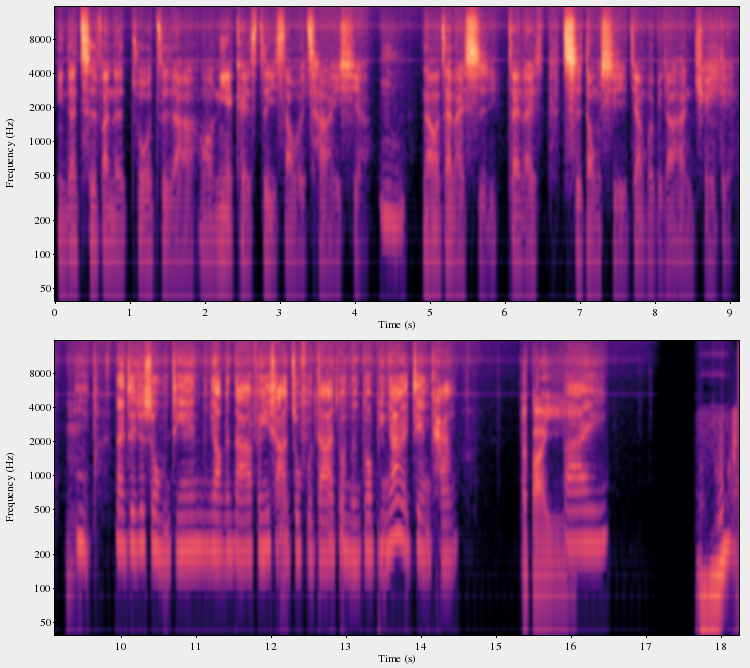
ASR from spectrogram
你在吃饭的桌子啊，哦，你也可以自己稍微擦一下，嗯，然后再来食，再来吃东西，这样会比较安全一点。嗯，那这就是我们今天要跟大家分享的，祝福大家都能够平安而健康。拜拜。拜。you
